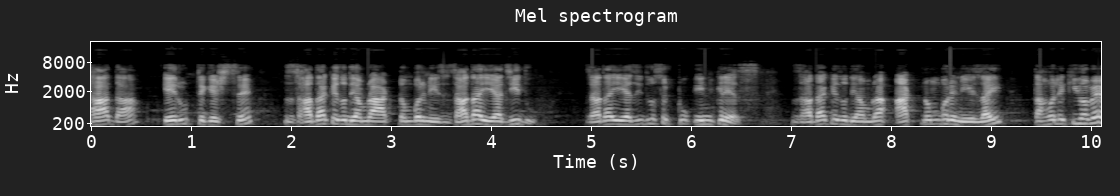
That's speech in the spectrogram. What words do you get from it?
ঝাদা এর রুট থেকে এসছে। ঝাদাকে যদি আমরা আট নম্বরে নিয়ে ঝাদা ইয়াজিদু। ঝাদা ইয়াজিদু হচ্ছে টু ইনক্রেস ঝাদাকে যদি আমরা আট নম্বরে নিয়ে যাই, তাহলে কি হবে?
